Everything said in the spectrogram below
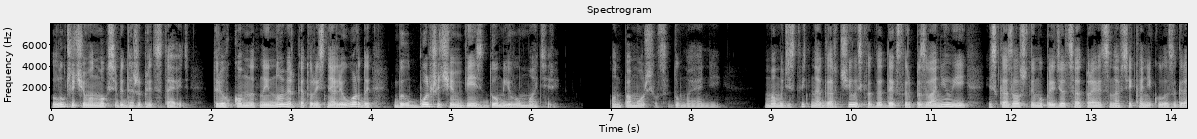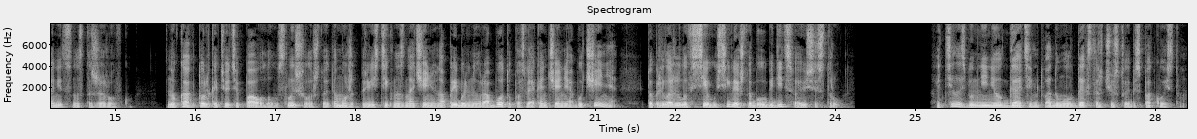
лучше, чем он мог себе даже представить. Трехкомнатный номер, который сняли Орды, был больше, чем весь дом его матери. Он поморщился, думая о ней. Мама действительно огорчилась, когда Декстер позвонил ей и сказал, что ему придется отправиться на все каникулы за границу на стажировку. Но как только тетя Паула услышала, что это может привести к назначению на прибыльную работу после окончания обучения, то приложила все усилия, чтобы убедить свою сестру. «Хотелось бы мне не лгать им», – подумал Декстер, чувствуя беспокойство.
